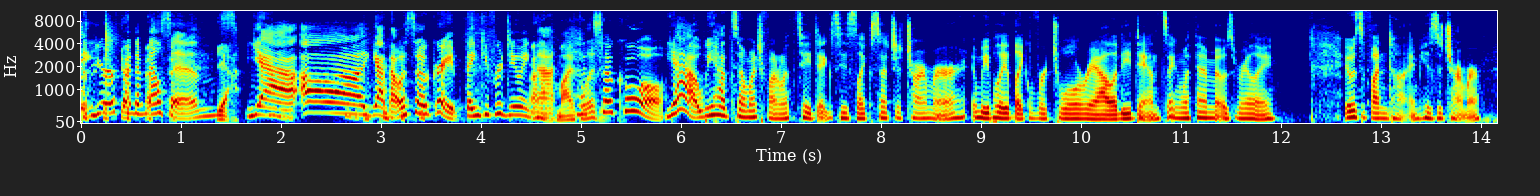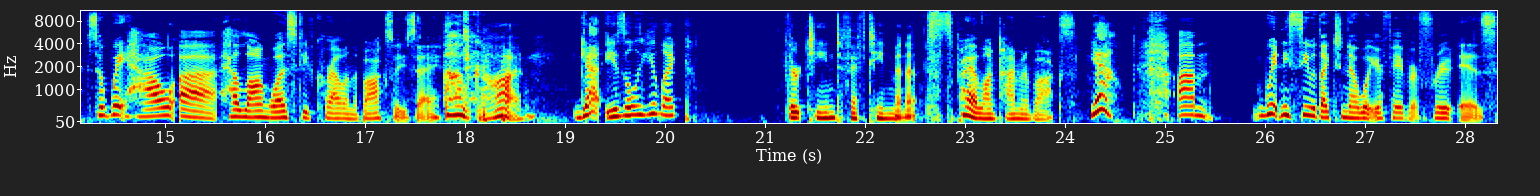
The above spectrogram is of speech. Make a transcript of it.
yeah you're a friend of Nelson's Yeah. yeah uh yeah that was so great thank you for doing Ah, that my pleasure. That's so cool. yeah we had so much fun with Taye Diggs he's like such a charmer and we played like virtual reality dancing with him it was really it was a fun time he's a charmer So wait, how uh how long was Steve Carell in the box? Would you say? oh god yeah easily like 13 to 15 minutes It's probably a long time in a box. yeah Um, Whitney C would like to know what your favorite fruit is.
